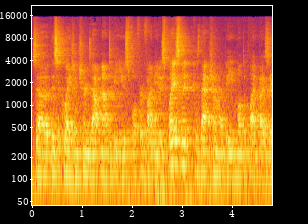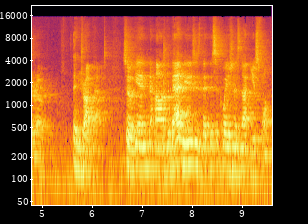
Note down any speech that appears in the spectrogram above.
So this equation turns out not to be useful for finding displacement because that term will be multiplied by zero and drop out. So again, uh, the bad news is that this equation is not useful,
